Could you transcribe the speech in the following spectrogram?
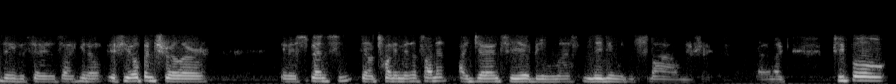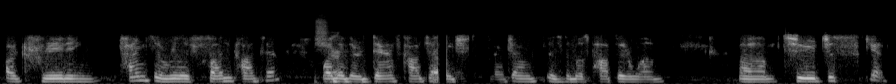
thing to say is like, you know, if you open Triller, you know, spend you know 20 minutes on it, I guarantee you'll be left leaving with a smile on your face. Right? Like, people are creating tons of really fun content, sure. whether they're dance content, which you know, is the most popular one, um, to just skits,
